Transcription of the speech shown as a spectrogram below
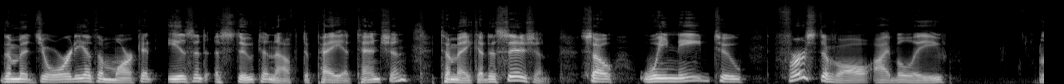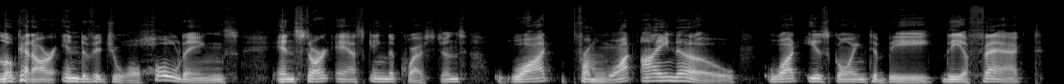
the majority of the market isn't astute enough to pay attention to make a decision. So we need to, first of all, I believe, look at our individual holdings and start asking the questions what from what i know what is going to be the effect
